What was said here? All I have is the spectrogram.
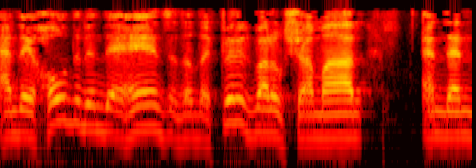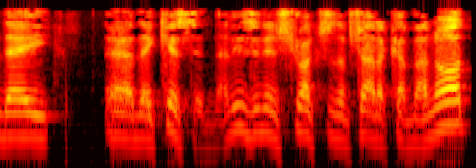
and they hold it in their hands until they finish Baruch She'amar and then they, uh, they kiss it. Now these are the instructions of Sha'ar HaKavanot.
